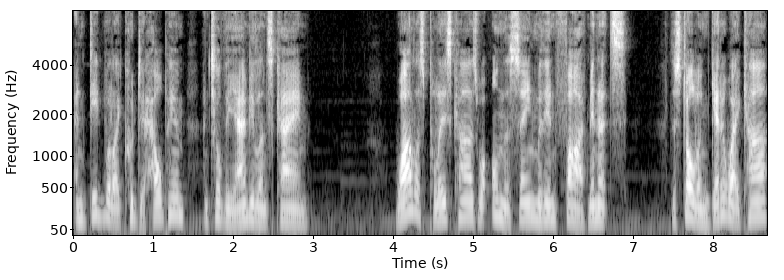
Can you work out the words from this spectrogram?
and did what I could to help him until the ambulance came. Wireless police cars were on the scene within five minutes. The stolen getaway car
